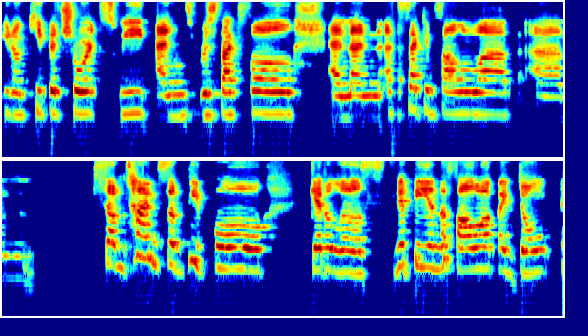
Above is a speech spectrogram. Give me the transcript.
you know, keep it short, sweet, and respectful. And then a second follow up. Um, sometimes some people get a little snippy in the follow up. I don't.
